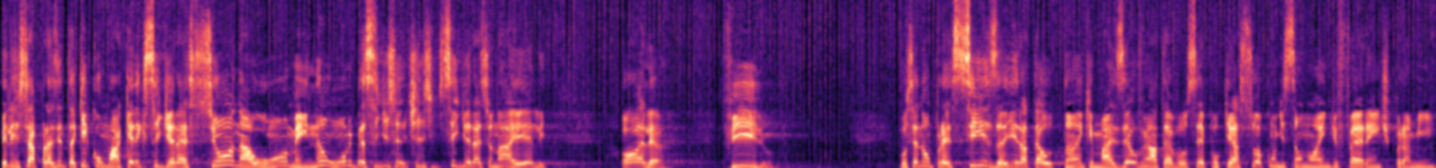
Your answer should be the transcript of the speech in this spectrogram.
Ele se apresenta aqui como aquele que se direciona ao homem, não o homem precisa se direcionar a ele. Olha, filho, você não precisa ir até o tanque, mas eu venho até você porque a sua condição não é indiferente para mim.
